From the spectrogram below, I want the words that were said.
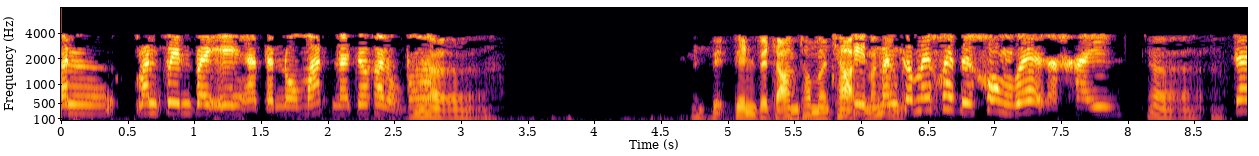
มันมันเป็นไปเองอัตโนมัตินะเจ้าค่ะหลวงพ่อเออเออมันเป็นเป็นไปตามธรรมชาติจิตมันมันก็ไม่ค่อยไปคล้องแวะกับใครเออเออเออใช่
